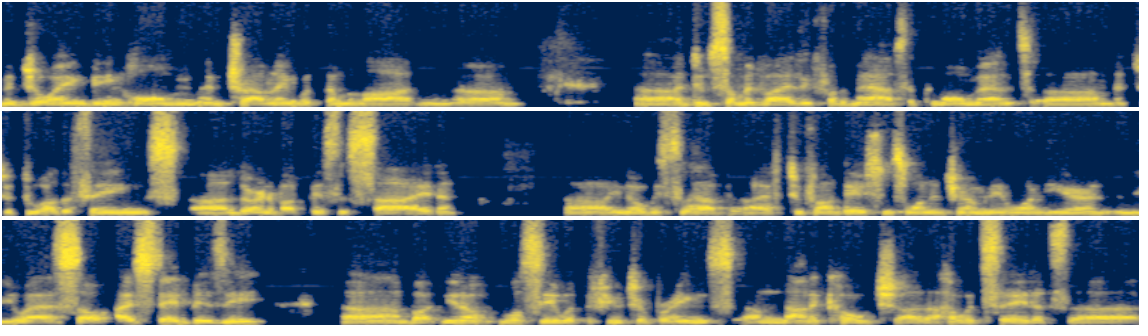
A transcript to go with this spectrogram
I'm enjoying being home and traveling with them a lot. And um, uh, I do some advising for the Mavs at the moment, um, and to do other things, uh, learn about business side, and uh, you know, we still have I have two foundations, one in Germany one here in, in the U.S. So I stay busy. Um, but you know, we'll see what the future brings. I'm not a coach. I, I would say that's uh,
